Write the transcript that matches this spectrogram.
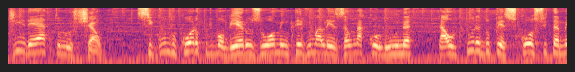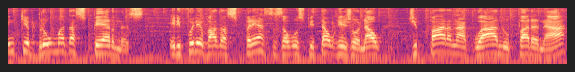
direto no chão. Segundo o Corpo de Bombeiros, o homem teve uma lesão na coluna, na altura do pescoço e também quebrou uma das pernas. Ele foi levado às pressas ao Hospital Regional de Paranaguá, no Paraná.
